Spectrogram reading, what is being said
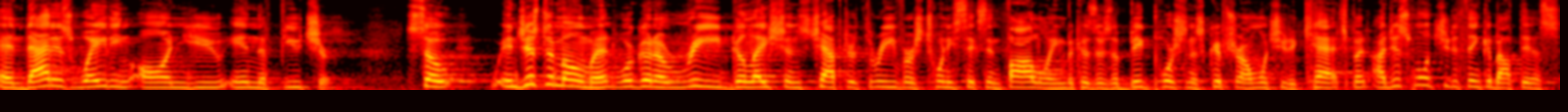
And that is waiting on you in the future. So in just a moment, we're going to read Galatians chapter 3, verse 26 and following because there's a big portion of scripture I want you to catch. But I just want you to think about this.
